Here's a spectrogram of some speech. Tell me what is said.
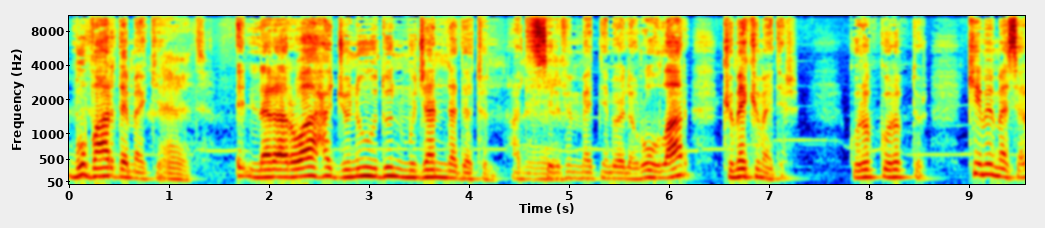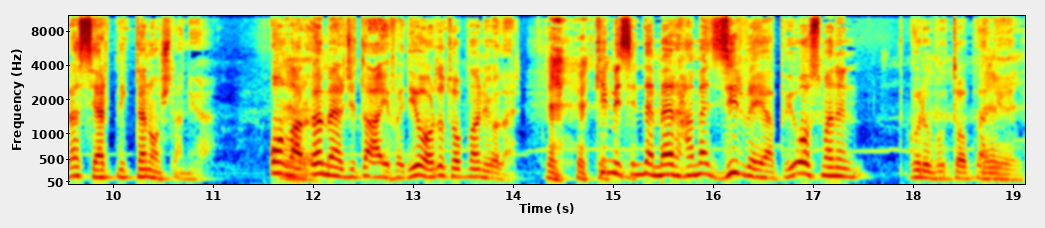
Bu var demek ki. Evet. İnner ervaha cunudun mücennedetun. Hadis-i şerifin metni böyle. Ruhlar küme kümedir. Grup gruptur. Kimi mesela sertlikten hoşlanıyor. Onlar Evet. Ömerci taife diye orada toplanıyorlar. Kimisinde merhamet zirve yapıyor. Osman'ın grubu toplanıyor. Evet.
